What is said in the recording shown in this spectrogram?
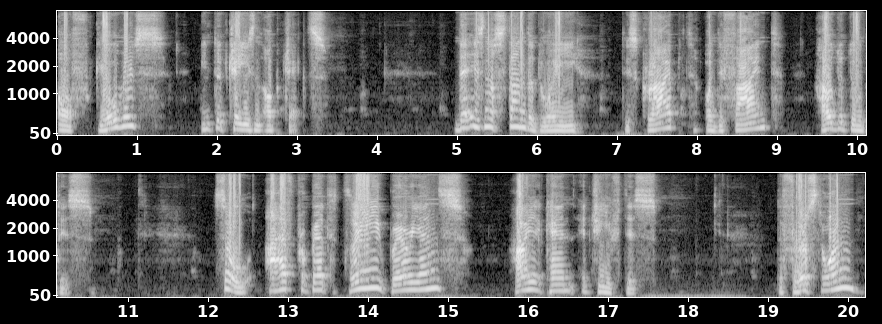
of globals into JSON objects. There is no standard way described or defined how to do this. So I have prepared three variants how you can achieve this. The first one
